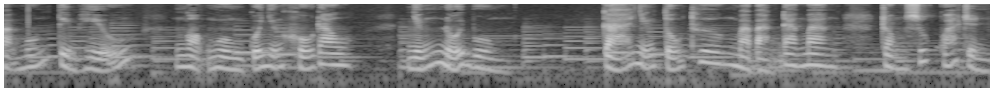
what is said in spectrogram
bạn muốn tìm hiểu ngọn nguồn của những khổ đau, những nỗi buồn, cả những tổn thương mà bạn đang mang trong suốt quá trình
